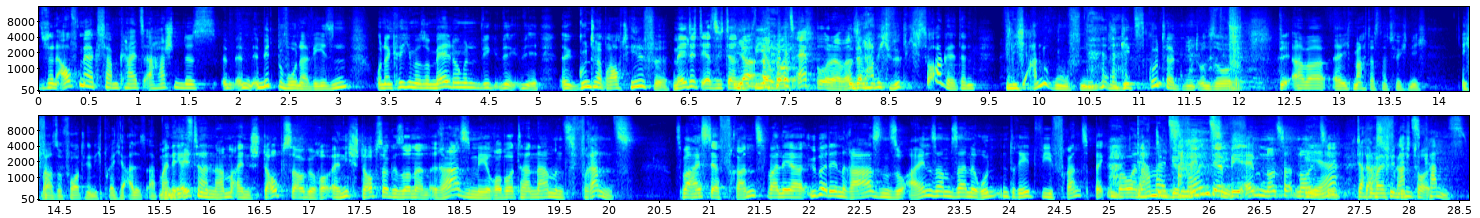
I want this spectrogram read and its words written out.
so ein aufmerksamkeitserhaschendes Mitbewohnerwesen und dann kriege ich immer so Meldungen wie, wie, wie, äh, Gunther braucht Hilfe. Meldet er sich dann ja. via WhatsApp oder was? Und dann habe ich wirklich Sorge, dann will ich anrufen, wie geht's Gunther gut und so. Aber äh, ich mache das natürlich nicht. Ich fahre sofort hin, ich breche alles ab. Meine Eltern haben einen Staubsauger, äh, nicht Staubsauger, sondern Rasenmäherroboter namens Franz. Zwar heißt er Franz, weil er über den Rasen so einsam seine Runden dreht wie Franz Beckenbauer Damals nach dem Gewinn 90. der WM 1990. Ja. Das, das finde ich toll. Kann's.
